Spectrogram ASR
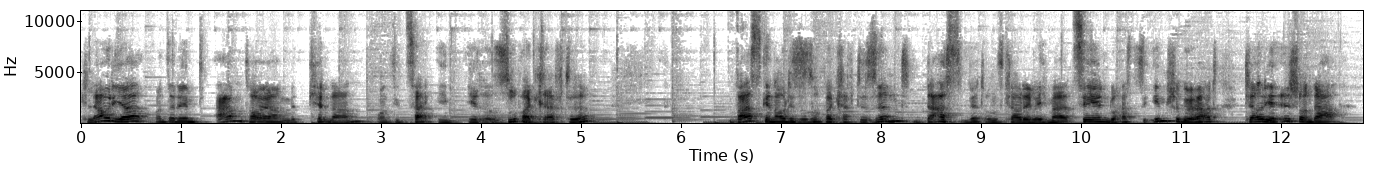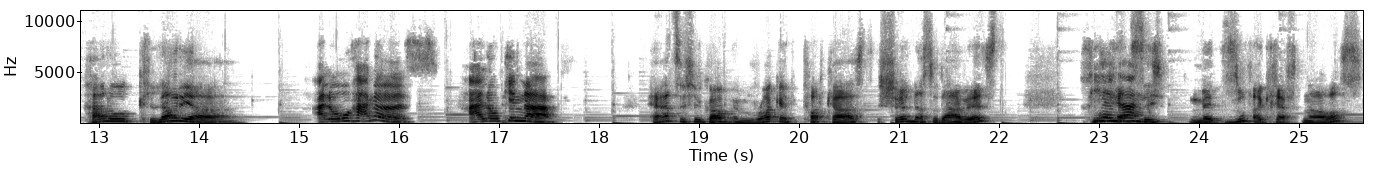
Claudia unternimmt Abenteuer mit Kindern und sie zeigt ihnen ihre Superkräfte was genau diese Superkräfte sind, das wird uns Claudia gleich mal erzählen. Du hast sie eben schon gehört. Claudia ist schon da. Hallo Claudia. Hallo Hannes. Hallo Kinder. Herzlich willkommen im Rocket Podcast. Schön, dass du da bist. Vielen du kennst Dank. dich mit Superkräften aus.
